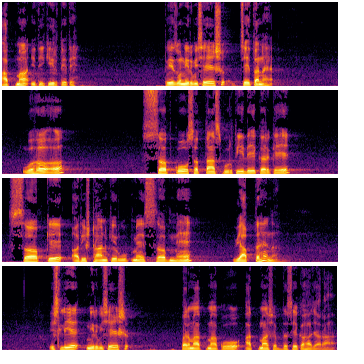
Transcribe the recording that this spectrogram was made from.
आत्मा इति कीर्तेते। तो ये जो निर्विशेष चेतन है, वह सबको सत्ता स्पूर्ति दे करके सबके अधिष्ठान के रूप में, सब में व्याप्त है ना। इसलिए निर्विशेष परमात्मा को आत्मा शब्द से कहा जा रहा है।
